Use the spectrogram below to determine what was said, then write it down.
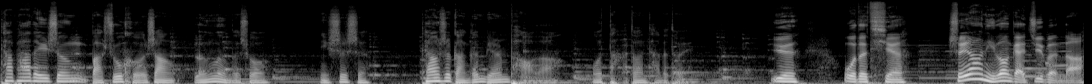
他啪的一声把书合上，冷冷的说。你试试，他要是敢跟别人跑了，我打断他的腿。晕，我的天，谁让你乱改剧本的？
